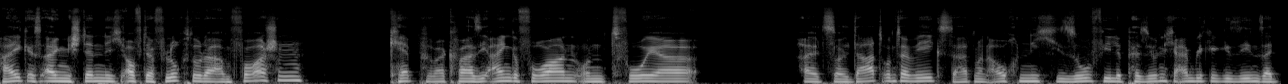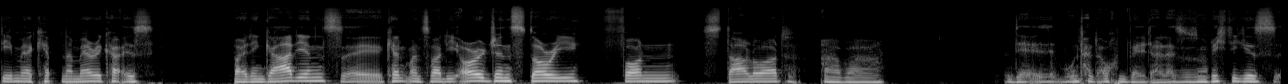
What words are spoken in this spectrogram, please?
Hulk ist eigentlich ständig auf der Flucht oder am Forschen. Cap war quasi eingefroren und vorher als Soldat unterwegs. Da hat man auch nicht so viele persönliche Einblicke gesehen, seitdem er Captain America ist. Bei den Guardians äh, kennt man zwar die Origin Story von Star-Lord, aber der wohnt halt auch im Weltall. Also so ein richtiges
